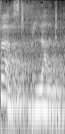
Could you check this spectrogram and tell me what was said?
First blood.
